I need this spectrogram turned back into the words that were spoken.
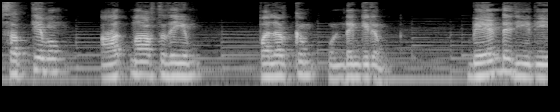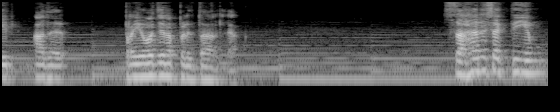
സത്യവും ആത്മാർത്ഥതയും പലർക്കും ഉണ്ടെങ്കിലും വേണ്ട രീതിയിൽ അത് പ്രയോജനപ്പെടുത്താറില്ല. സഹനശക്തിയും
